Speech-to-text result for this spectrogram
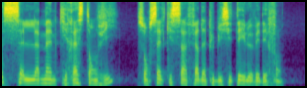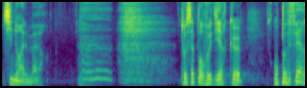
celles-là même qui restent en vie, sont celles qui savent faire de la publicité et lever des fonds. Sinon, elles meurent. Tout ça pour vous dire que on peut faire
